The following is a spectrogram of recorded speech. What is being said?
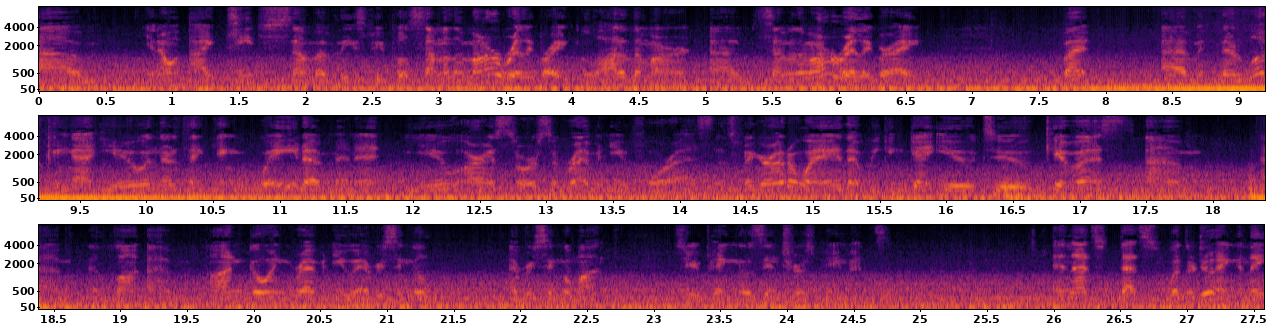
Um, you know, I teach some of these people. Some of them are really bright. A lot of them aren't. Uh, some of them are really bright. But um, they're looking at you and they're thinking, wait a minute, you are a source of revenue for us. Let's figure out a way that we can get you to give us um, um, um, Uh, ongoing revenue every single every single month. So you're paying those interest payments and that's that's what they're doing. And they,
